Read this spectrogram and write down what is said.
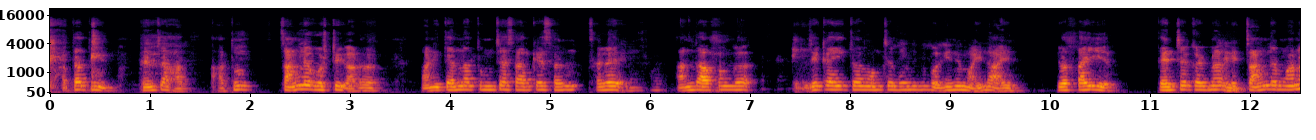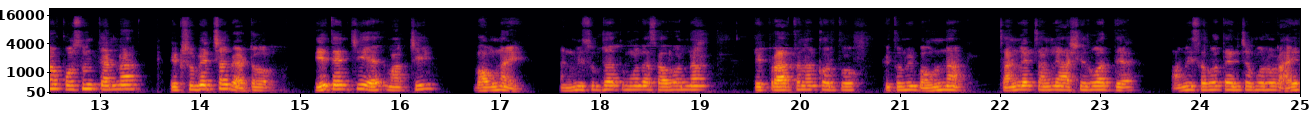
हातातून त्यांच्या हात हातून चांगल्या गोष्टी घडवत आणि त्यांना तुमच्यासारखे सग सगळे अंध अपंग जे काही इथं आमचे बंधू भगिनी महिला आहेत किंवा ताई आहेत त्यांच्याकडनं एक चांगल्या मनापासून त्यांना एक शुभेच्छा भेटावं ही त्यांची आहे मागची भावना आहे. आणि मी सुद्धा तुम्हाला सर्वांना एक प्रार्थना करतो की तुम्ही भाऊंना चांगले चांगले आशीर्वाद द्या. आम्ही सर्व त्यांच्या बरोबर आहेत.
